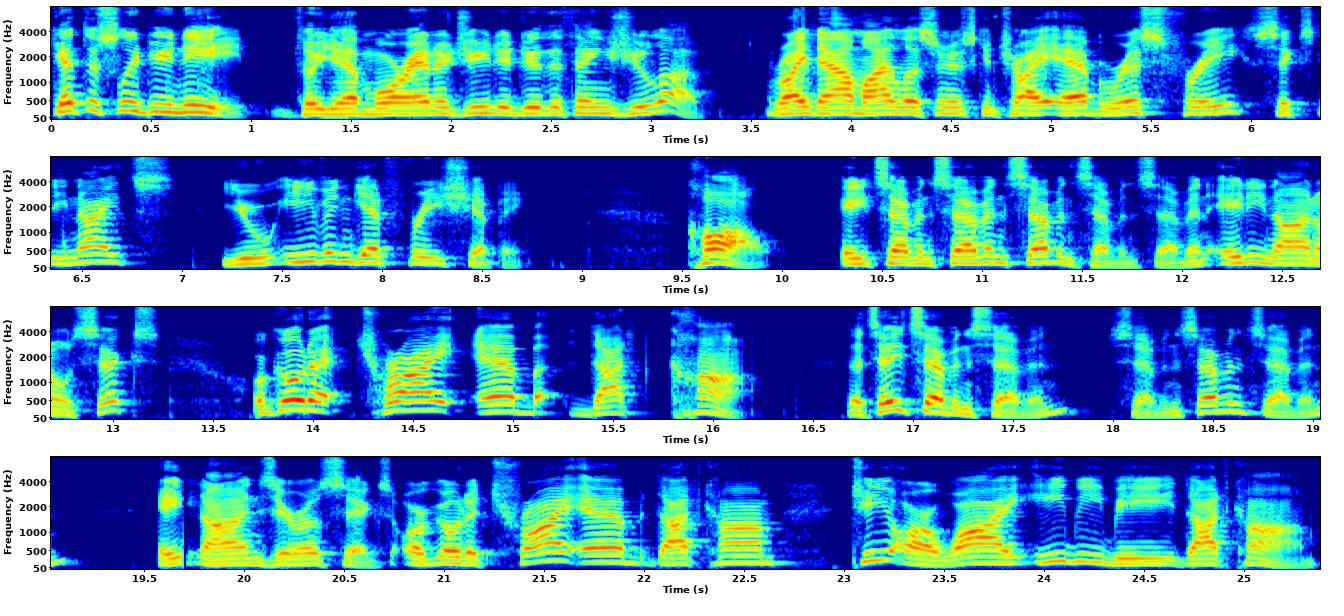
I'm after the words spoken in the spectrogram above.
Get the sleep you need so you have more energy to do the things you love. Right now, my listeners can try Ebb risk free 60 nights. You even get free shipping. Call 877 777 8906 or go to tryebb.com. That's 877 777 8906. Or go to tryebb.com, T R Y E B B.com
